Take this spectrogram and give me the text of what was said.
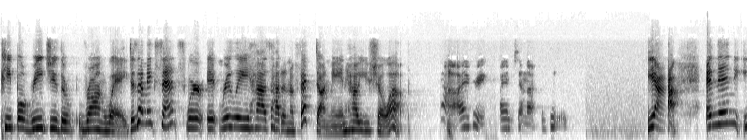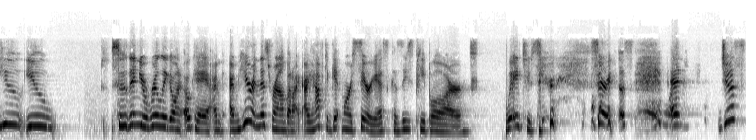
people read you the wrong way. Does that make sense? Where it really has had an effect on me and how you show up. Yeah, I agree. I understand that completely. Yeah. And then you you so then you're really going, okay, I'm I'm here in this round, but I, I have to get more serious because these people are way too ser- serious. and just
